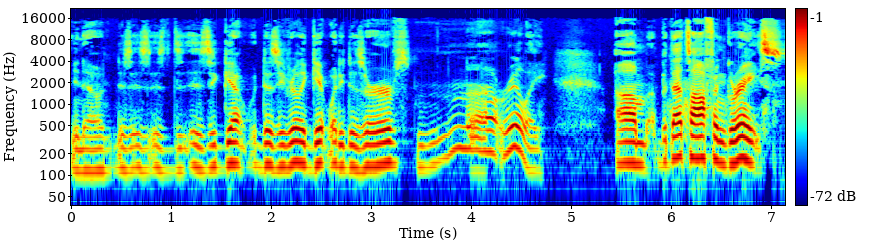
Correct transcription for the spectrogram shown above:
You know, is, is, is, is he get? Does he really get what he deserves? Not really. Um, but that's often grace.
